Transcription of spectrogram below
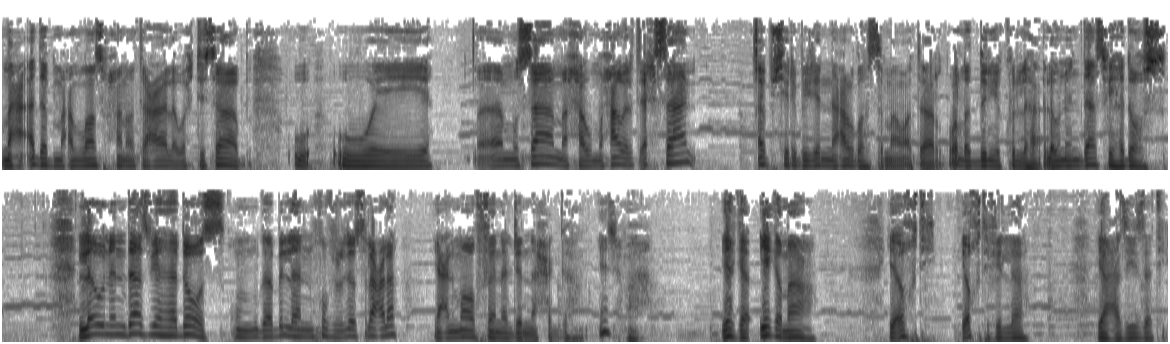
مع أدب مع الله سبحانه وتعالى واحتساب ومسامحة ومحاولة إحسان أبشري بجنة عرضها السماوات والأرض. والله الدنيا كلها لو ننداس فيها دوس. لو ننداس فيها دوس ومقابلها نكون في الفردوس الأعلى يعني ما وفينا الجنة حقها. يا جماعة يا, يا جماعة يا أختي يا أختي في الله يا عزيزتي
